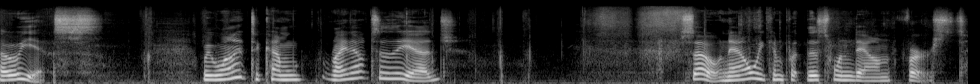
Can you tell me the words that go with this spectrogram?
Oh yes. We want it to come right out to the edge so now we can put this one down first.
